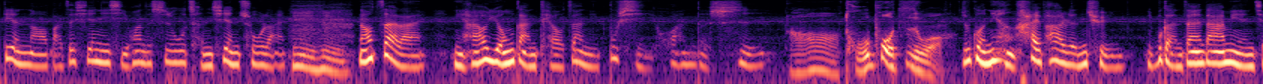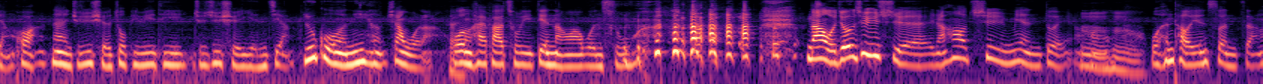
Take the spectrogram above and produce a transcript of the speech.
电脑把这些你喜欢的事物呈现出来。嗯嗯。然后再来。你还要勇敢挑战你不喜欢的事哦，突破自我。如果你很害怕人群，你不敢站在大家面前讲话，那你就去学做 PPT，你就去学演讲。如果你很像我啦，我很害怕处理电脑啊、文书，那我就去学，然后去面对。然后我很讨厌算账，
